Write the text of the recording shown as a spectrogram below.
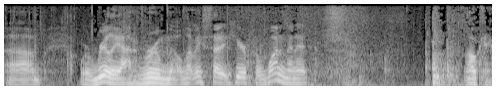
Um, we're really out of room though. Let me set it here for one minute. Okay.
